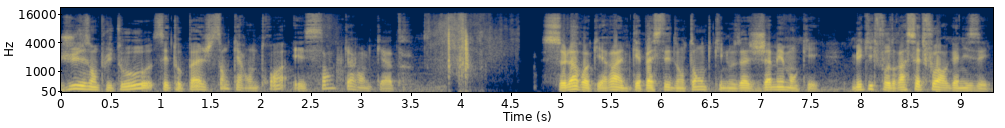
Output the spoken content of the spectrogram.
Jugez-en plutôt, c'est aux pages 143 et 144. Cela requerra une capacité d'entente qui nous a jamais manqué, mais qu'il faudra cette fois organiser.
